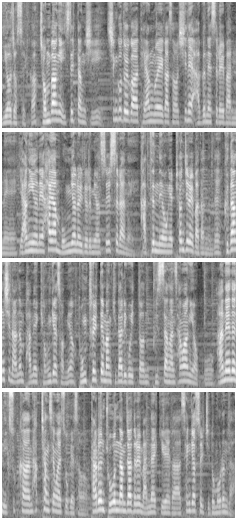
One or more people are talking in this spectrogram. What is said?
이어졌을까? 전방에 있을 당시 친구들과 대학로에 가서 신의 아그네스를 받네 양희은의 하얀 목련을 들으면 쓸쓸하네 같은 내용의 편지를 받았는데 그 당시 나는 밤에 경계 서며 동틀 때만 기다리고 있던 불쌍한 상황이었고 아내는 익숙한 학창 생활 속에 서 다른 좋은 남자들을 만날 기회가 생겼을지도 모른다.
